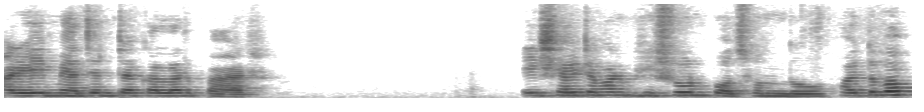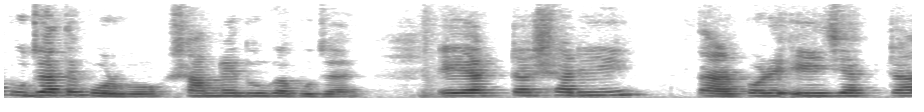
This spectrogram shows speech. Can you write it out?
আর এই ম্যাজেন্টা কালার পার। এই শাড়িটা আমার ভীষণ পছন্দ। হয়তো বা পূজাতে পরবো, সামনে দুর্গা পূজায়। এই একটা শাড়ি, তারপরে এই যে একটা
